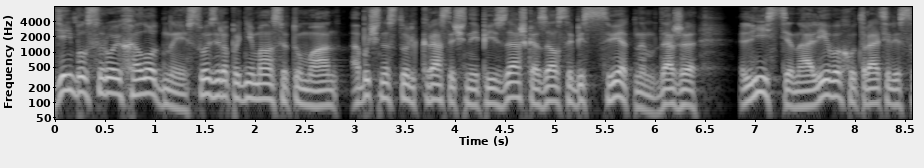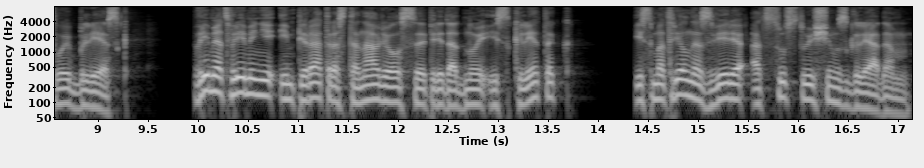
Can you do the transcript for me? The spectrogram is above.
День был сырой и холодный, с озера поднимался туман, обычно столь красочный пейзаж казался бесцветным, даже листья на оливах утратили свой блеск. Время от времени император останавливался перед одной из клеток и смотрел на зверя отсутствующим взглядом.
